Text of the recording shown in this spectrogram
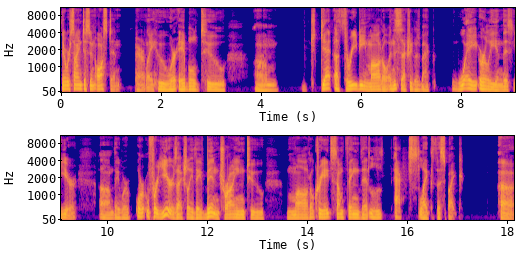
there were scientists in Austin apparently who were able to um, get a 3D model, and this actually goes back way early in this year. Um, they were, or for years actually, they've been trying to model, create something that l- acts like the spike uh,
